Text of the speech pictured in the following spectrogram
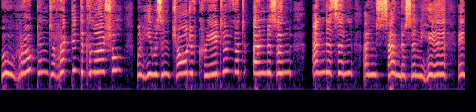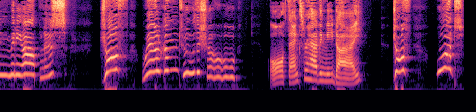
who wrote and directed the commercial when he was in charge of creative at Anderson, Anderson, and Sanderson here in Minneapolis. Geoff, welcome to the show. Oh, thanks for having me, Di. Joff, what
